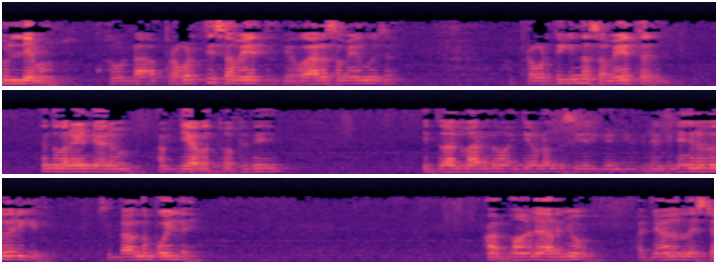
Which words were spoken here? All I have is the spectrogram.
തുല്യമാണ്. അതുകൊണ്ട് ആ പ്രവൃത്തി സമയത്ത് വ്യവഹാര സമയം എന്ന് വെച്ചാൽ പ്രവർത്തിക്കുന്ന സമയത്ത് എന്ത് പറയേണ്ടി വരും? അവിദ്യാവത്വ അഭ്യുദയം. വിദ്വാൻമാരിലും അവിദ്യ ഉണ്ടെന്ന് സ്വീകരിക്കേണ്ടി വരും. ഇല്ലെങ്കിൽ പിന്നെ എങ്ങനെ വിവരിക്കും? സിദ്ധാന്തം പോയില്ലേ? ആത്മാവിനെ അറിഞ്ഞു? അജ്ഞാനം നശിച്ച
